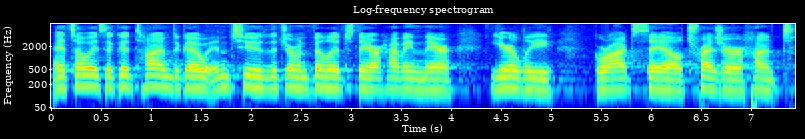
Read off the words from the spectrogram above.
it's always a good time to go into the German Village. They are having their yearly garage sale treasure hunt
